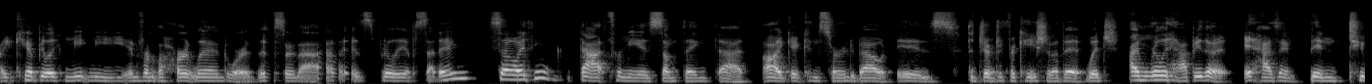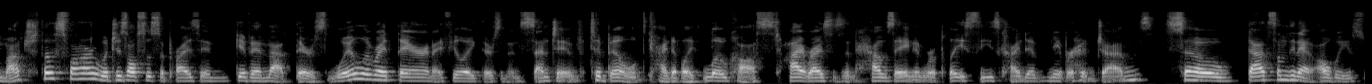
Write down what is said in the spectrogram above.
I can't be like, meet me in front of the Heartland or this or that. It's really upsetting. So I think that for me is something that I get concerned about is the gentrification of it, which I'm really happy that it hasn't been too much thus far, which is also surprising given that there's Loyola right there. And I feel like there's an incentive to build kind of like low cost high rises and housing and replace these kind of neighborhood gems. So that's something I always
